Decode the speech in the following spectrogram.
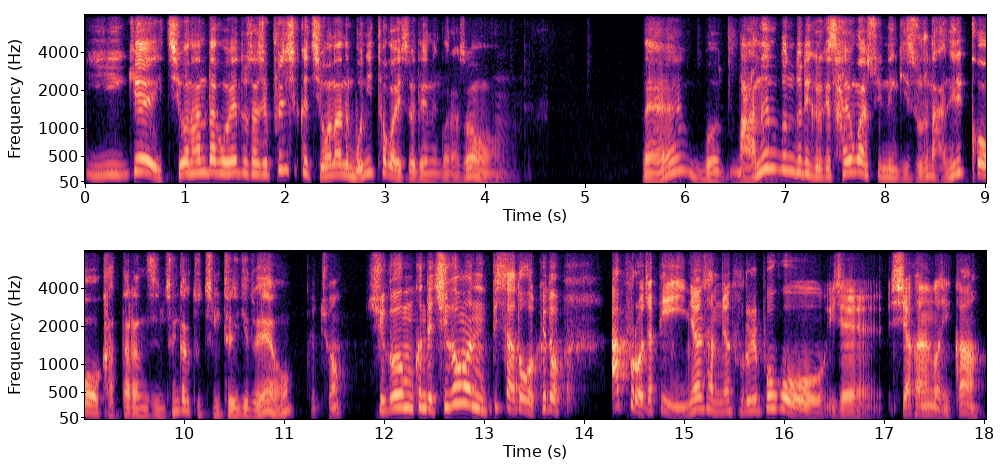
이게 지원한다고 해도 사실 FreeSync 지원하는 모니터가 있어야 되는 거라서, 음. 네, 뭐, 많은 분들이 그렇게 사용할 수 있는 기술은 아닐 것 같다라는 지금 생각도 지금 들기도 해요. 그렇죠. 지금 근데 지금은 비싸도 그래도 앞으로 어차피 2년 3년 후를 보고 이제 시작하는 거니까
